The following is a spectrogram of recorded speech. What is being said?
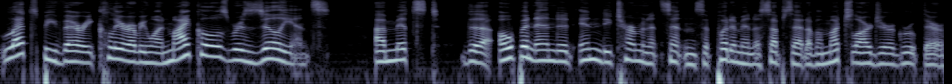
let's be very clear, everyone. Michael's resilience amidst the open-ended, indeterminate sentence that put him in a subset of a much larger group there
